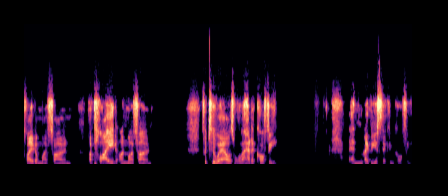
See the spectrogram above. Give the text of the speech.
played on my phone. I played on my phone for two hours while I had a coffee and maybe a second coffee.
